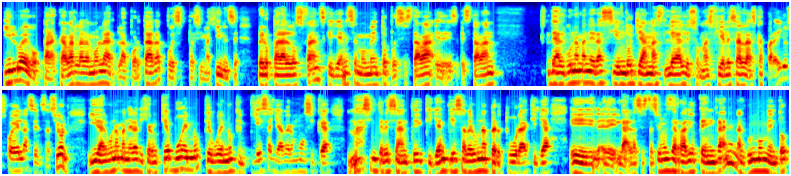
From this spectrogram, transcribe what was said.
y luego, para acabar la de molar, la portada, pues, pues imagínense, pero para los fans que ya en ese momento, pues estaba, eh, estaban de alguna manera siendo ya más leales o más fieles a Alaska, para ellos fue la sensación y de alguna manera dijeron, qué bueno, qué bueno que empieza ya a haber música más interesante, que ya empieza a haber una apertura, que ya eh, eh, las estaciones de radio tendrán en algún momento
